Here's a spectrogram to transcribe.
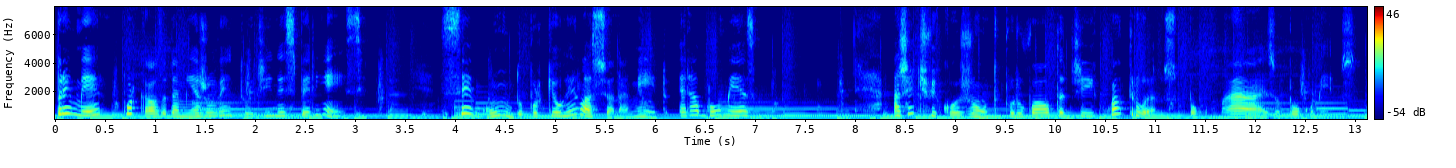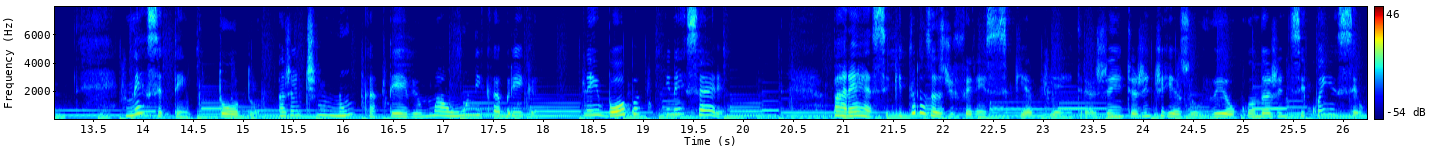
Primeiro, por causa da minha juventude e inexperiência. Segundo, porque o relacionamento era bom mesmo. A gente ficou junto por volta de quatro anos, um pouco mais, um pouco menos. Nesse tempo todo, a gente nunca teve uma única briga, nem boba e nem séria. Parece que todas as diferenças que havia entre a gente, a gente resolveu quando a gente se conheceu.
